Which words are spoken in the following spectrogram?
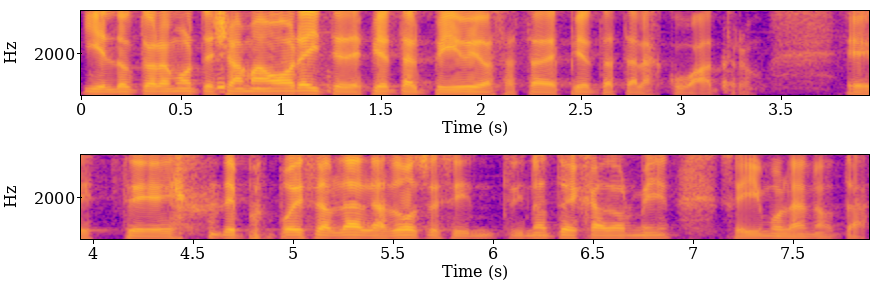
y el doctor Amor te llama ahora y te despierta el pibe y vas a estar despierta hasta las 4. Este, después puedes hablar a las 12 si, si no te deja dormir, seguimos la nota.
